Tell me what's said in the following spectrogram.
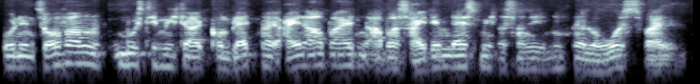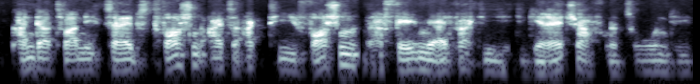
Und insofern musste ich mich da komplett neu einarbeiten, aber seitdem lässt mich das natürlich nicht mehr los, weil ich kann da zwar nicht selbst forschen, also aktiv forschen, da fehlen mir einfach die, die Gerätschaften dazu und die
